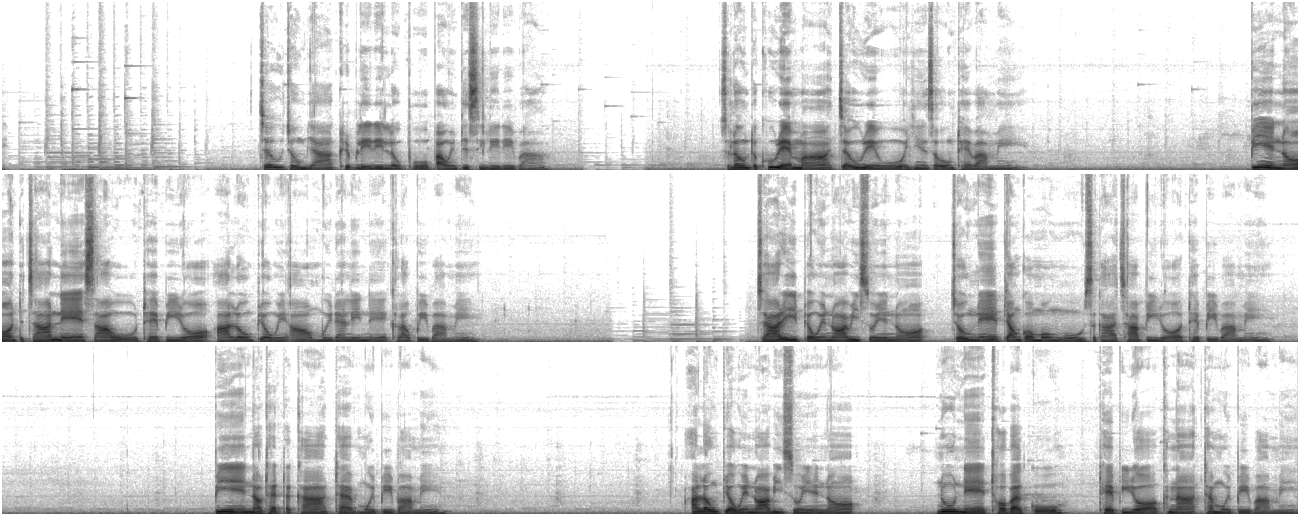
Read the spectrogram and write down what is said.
ကျုပ်ကြုံပြခရစ်လေးတွေလုပ်ဖို့ပါဝင်ပစ္စည်းလေးတွေပါစလုံးတစ်ခုထဲမှာကျုပ်တွေကိုအရင်ဆုံးထည့်ပါမယ်ပြီးရင်တော့တကြားနဲ့စားကိုထည့်ပြီးတော့အားလုံးပျော်ဝင်အောင်မွေတန်းလေးနဲ့ခလောက်ပေးပါမယ် ကြားတွေပျော်ဝင်သွားပြီဆိုရင်တော့ဂျုံနဲ့ပြောင်းကော်မုံကို စကားချပြီးတော့ထည့်ပေးပါမယ်ပြီးရင်နောက်ထပ်တစ်ခါထပ်မွေပေးပါမယ်အလုံးပျော်ဝင်သွားပြီဆိုရင်တော့နိုးနဲ့ထောဘတ်ကိုထည့်ပြီးတော့ခဏထပ်မွေပေးပါမယ်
